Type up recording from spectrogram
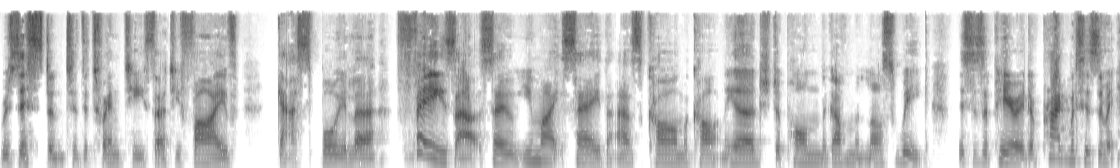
resistant to the 2035 gas boiler phase out. So you might say that as Karl McCartney urged upon the government last week, this is a period of pragmatism. It,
